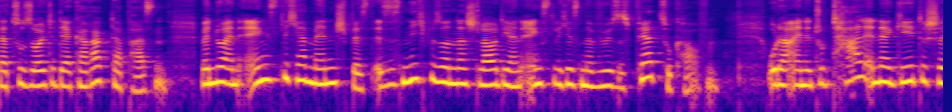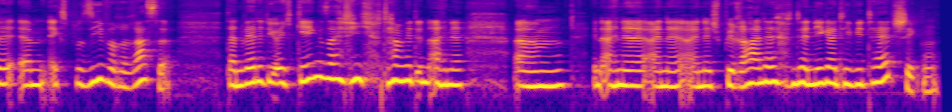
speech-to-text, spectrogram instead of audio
Dazu sollte der Charakter passen. Wenn du ein ängstlicher Mensch bist, ist es nicht besonders schlau, dir ein ängstliches, nervöses Pferd zu kaufen. Oder eine total energetische, ähm, explosivere Rasse dann werdet ihr euch gegenseitig damit in eine, ähm, in eine, eine, eine Spirale der Negativität schicken.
